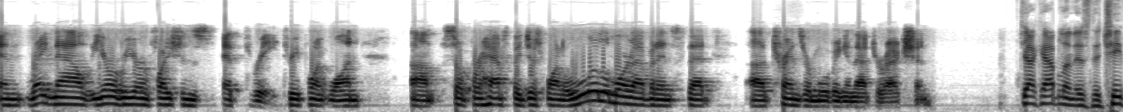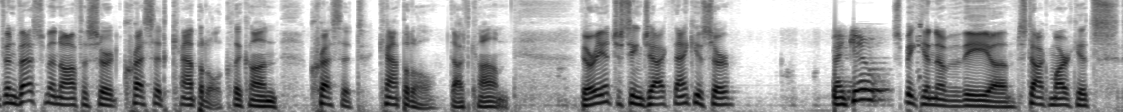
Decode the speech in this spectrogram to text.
And right now, year over year inflation's at 3, 3.1. Um, so perhaps they just want a little more evidence that uh, trends are moving in that direction. Jack Ablin is the Chief Investment Officer at Cresset Capital. Click on cressetcapital.com. Very interesting, Jack. Thank you, sir. Thank you. Speaking of the uh, stock markets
